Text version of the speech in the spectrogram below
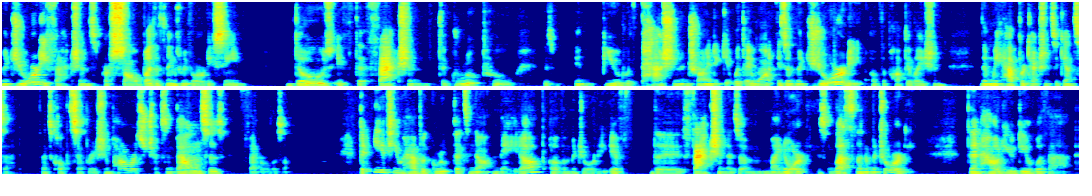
majority factions are solved by the things we've already seen. Those, if the faction, the group who is imbued with passion and trying to get what they want is a majority of the population, then we have protections against that. That's called the separation of powers, checks and balances, federalism. But if you have a group that's not made up of a majority, if the faction is a minority, is less than a majority, then how do you deal with that?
